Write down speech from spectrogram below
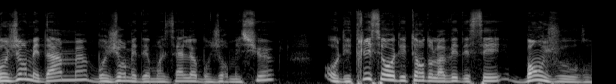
Bonjour mesdames, bonjour mesdemoiselles, bonjour messieurs, auditrices et auditeurs de la VDC, bonjour.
